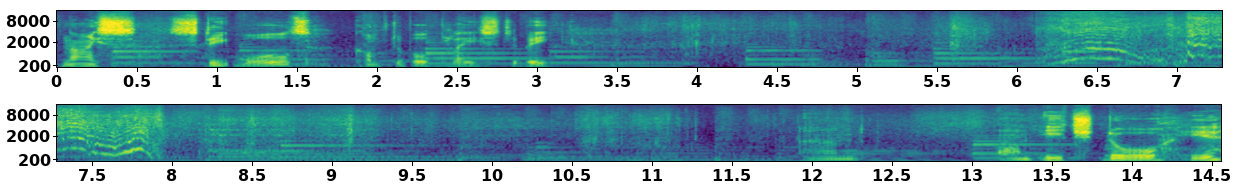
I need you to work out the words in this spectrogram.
Nice steep walls, comfortable place to be. And on each door here,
